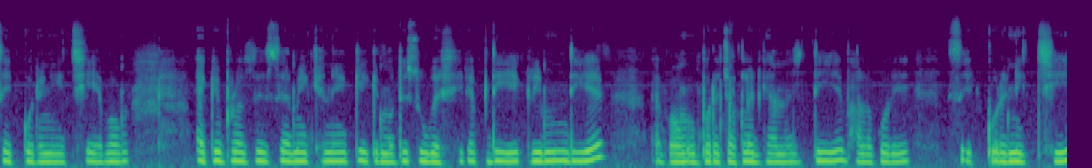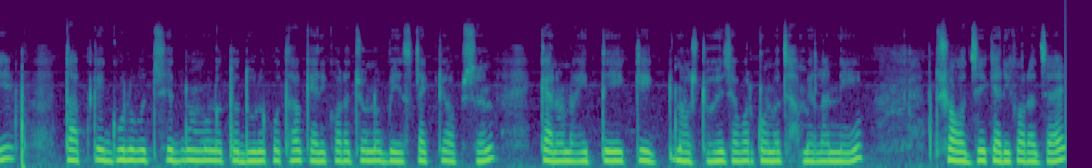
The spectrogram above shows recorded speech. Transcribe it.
সেট করে নিয়েছি এবং একই প্রসেসে আমি এখানে কেকের মধ্যে সুগার সিরাপ দিয়ে ক্রিম দিয়ে এবং উপরে চকলেট গানাশ দিয়ে ভালো করে সেট করে নিচ্ছি। কাপ কেকগুলো হচ্ছে মূলত দূরে কোথাও ক্যারি করার জন্য বেস্ট একটি অপশান কেননা এতে কেক নষ্ট হয়ে যাওয়ার কোনো ঝামেলা নেই সহজে ক্যারি করা যায়।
